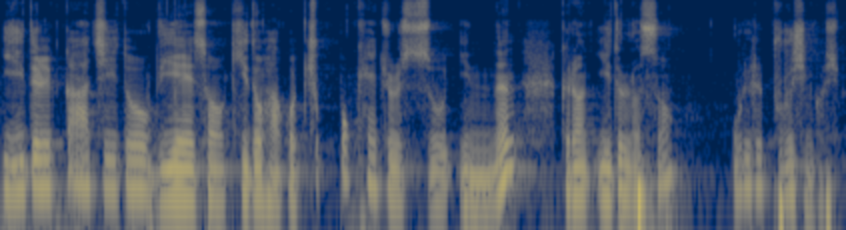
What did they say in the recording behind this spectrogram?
이들까지도 위해서 기도하고 축복해 줄 수 있는 그런 이들로서 우리를 부르신 것입니다.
